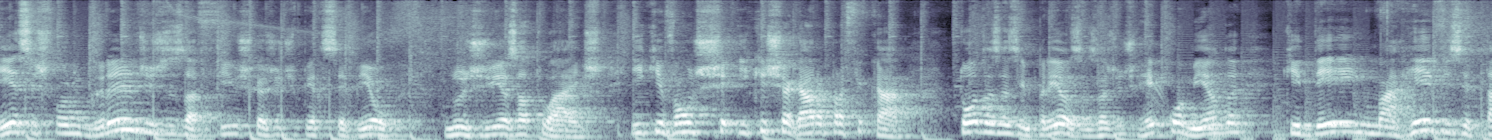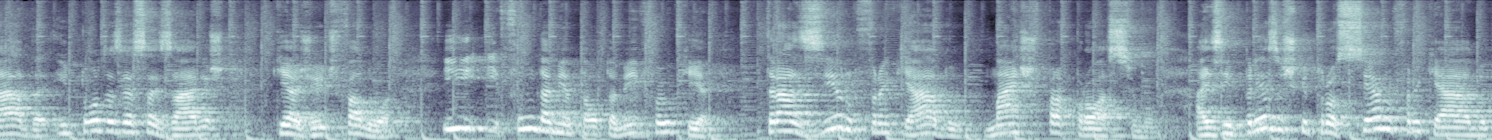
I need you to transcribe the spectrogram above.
esses foram grandes desafios que a gente percebeu nos dias atuais e que vão e que chegaram para ficar. Todas as empresas a gente recomenda que deem uma revisitada em todas essas áreas que a gente falou. E, e fundamental também foi o que? Trazer o franqueado mais para próximo. As empresas que trouxeram o franqueado,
